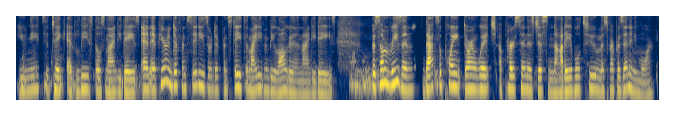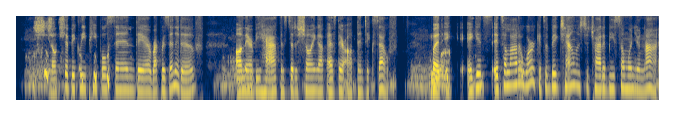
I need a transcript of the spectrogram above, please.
you need to take at least those 90 days. And if you're in different cities or different states, it might even be longer than 90 days. For some reason, that's the point during which a person is just not able to misrepresent anymore. You know, typically people send their representative on their behalf instead of showing up as their authentic self. But it, it gets it's a lot of work. It's a big challenge to try to be someone you're not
